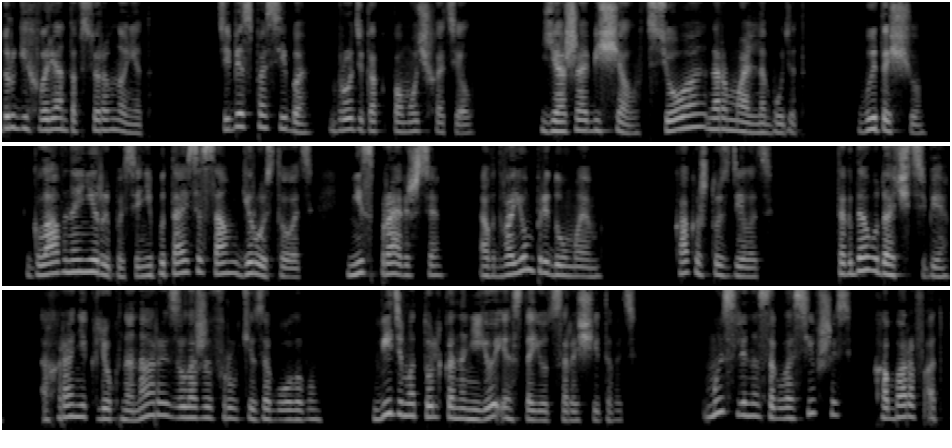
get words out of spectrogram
Других вариантов все равно нет. Тебе спасибо, вроде как помочь хотел. Я же обещал, все нормально будет. Вытащу. Главное, не рыпайся, не пытайся сам геройствовать. Не справишься, а вдвоем придумаем, как и что сделать. Тогда удачи тебе. Охранник лег на нары, заложив руки за голову. Видимо, только на нее и остается рассчитывать. Мысленно согласившись, Хабаров от...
